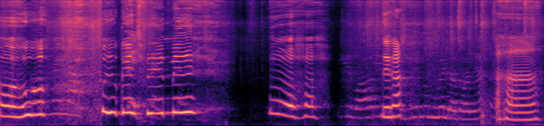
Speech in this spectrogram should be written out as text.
वो वो जो गैस फ्रेम में देखा? हाँ।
